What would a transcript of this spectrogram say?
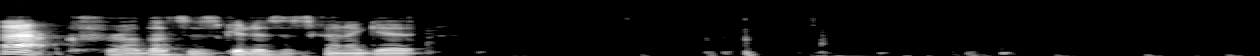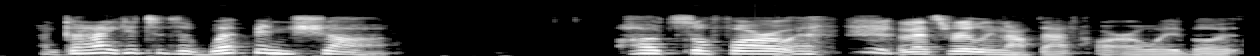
Ah, crap. That's as good as it's gonna get. I gotta get to the weapon shop. Oh, it's so far away. and that's really not that far away, but at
